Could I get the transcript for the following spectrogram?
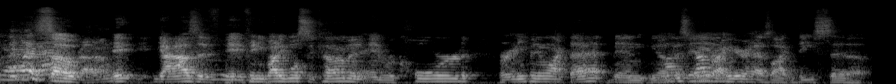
Yeah, so, Right it, guys, if, if anybody wants to come and, and record or anything like that, then you know Live this guy right here has like the setup.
